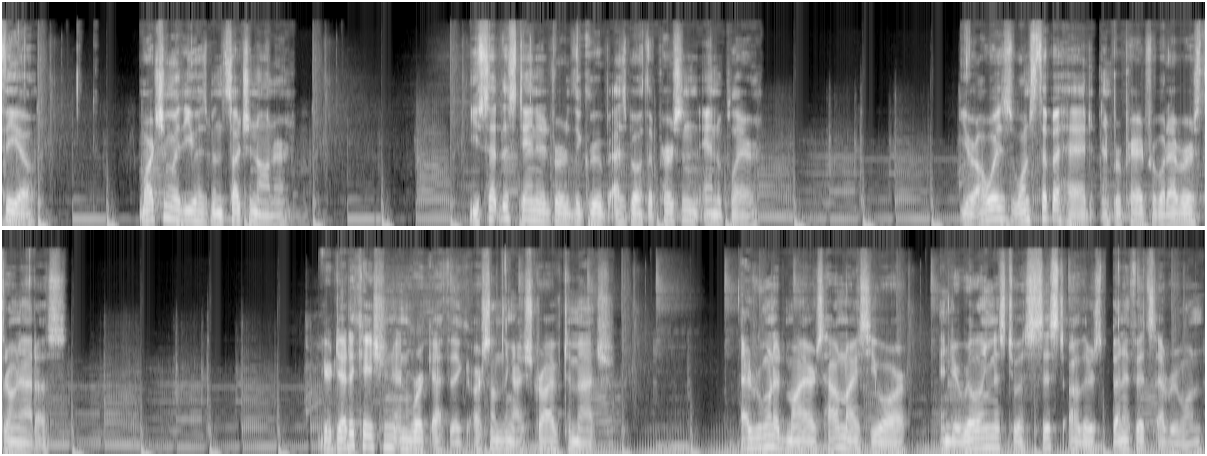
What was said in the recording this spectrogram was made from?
Theo, marching with you has been such an honor. You set the standard for the group as both a person and a player. You're always one step ahead and prepared for whatever is thrown at us. Your dedication and work ethic are something I strive to match. Everyone admires how nice you are, and your willingness to assist others benefits everyone.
